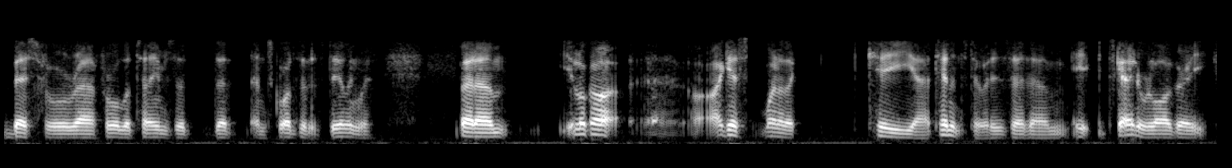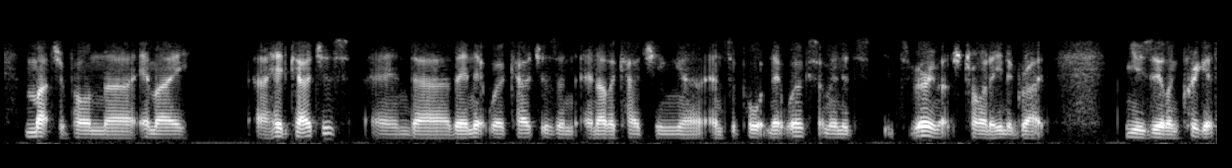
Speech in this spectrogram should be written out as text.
best for uh, for all the teams that, that and squads that it's dealing with. But um, yeah, look, I, uh, I guess one of the key uh, tenets to it is that um, it, it's going to rely very much upon uh, MA uh, head coaches and uh, their network coaches and, and other coaching uh, and support networks. I mean, it's it's very much trying to integrate New Zealand cricket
